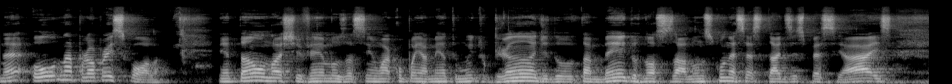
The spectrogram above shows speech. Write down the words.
né, ou na própria escola. Então, nós tivemos assim um acompanhamento muito grande do, também dos nossos alunos com necessidades especiais.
